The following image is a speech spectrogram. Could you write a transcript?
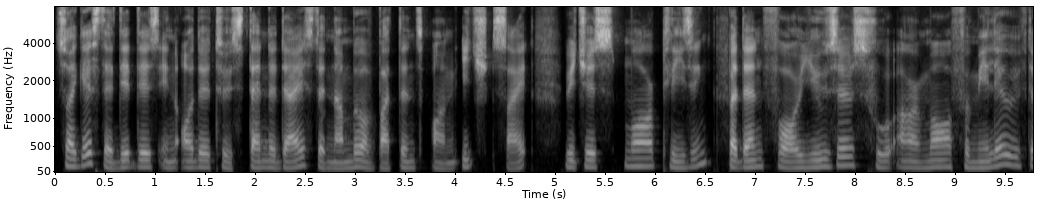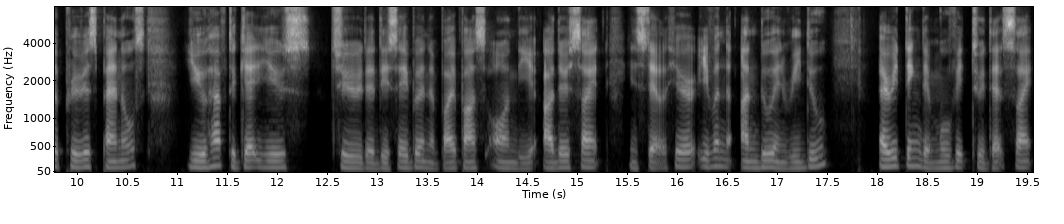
So I guess they did this in order to standardize the number of buttons on each side, which is more pleasing. But then for users who are more familiar with the previous panels, you have to get used to the disable and the bypass on the other side instead of here. Even the undo and redo, everything they move it to that side.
